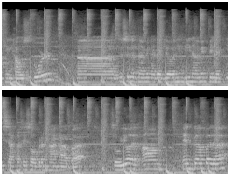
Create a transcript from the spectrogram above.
aking house tour. Uh, susunod namin agad yon Hindi namin pinag-isa kasi sobrang hahaba. So yun. Um, and nga pala,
